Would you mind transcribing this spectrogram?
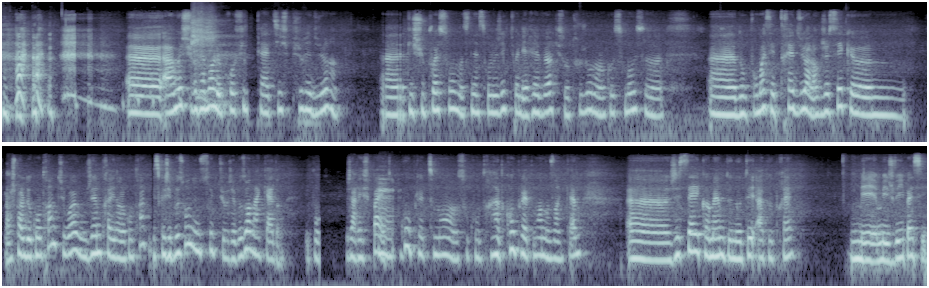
Euh, alors moi, je suis vraiment le profil créatif pur et dur. Euh, puis je suis poisson, mon signe astrologique, tu vois, les rêveurs qui sont toujours dans le cosmos. Euh, donc pour moi, c'est très dur. Alors que je sais que hum, alors, je parle de contraintes, tu vois, où j'aime travailler dans la contrainte, parce que j'ai besoin d'une structure, j'ai besoin d'un cadre. J'arrive pas à être mm. complètement euh, sous contrainte, complètement dans un cadre. Euh, J'essaye quand même de noter à peu près, mais, mais je vais y passer.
